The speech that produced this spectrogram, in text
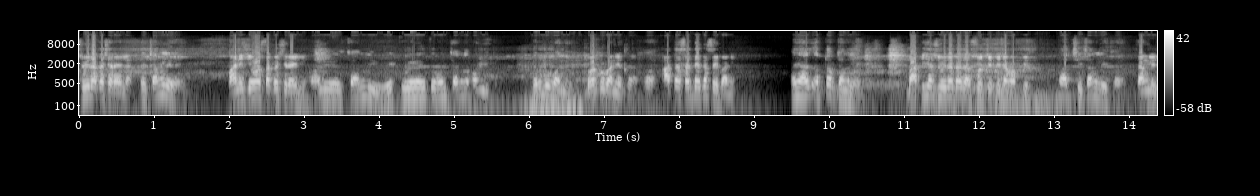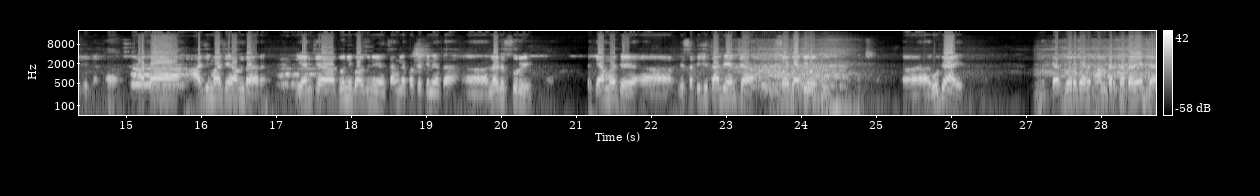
सुविधा कशा राहिल्या? चांगले आहे पाण्याची व्यवस्था कशी राहिली? आणि चांगली एक वेळ येते पण चांगलं पाणी येतं. भरपूर पाणी. भरपूर पाणी येतं. हा. आता सध्या कसं आहे पाणी? आणि आज आता चांगलं आहे. बाकीच्या सुविधा कशा स्वच्छतेच्या बाबतीत? आजची चांगली आहे चांगलीच आहे का? हा. आता आजी माझे आमदार यांच्या दोन्ही बाजूने चांगल्या पद्धतीने आता अं, लढत सुरू आहे. तर त्यामध्ये अं, सतीजी तांबे यांच्या सौभागी होती अं, उभ्या आहेत. त्याचबरोबर आमदार खताळे यांच्या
